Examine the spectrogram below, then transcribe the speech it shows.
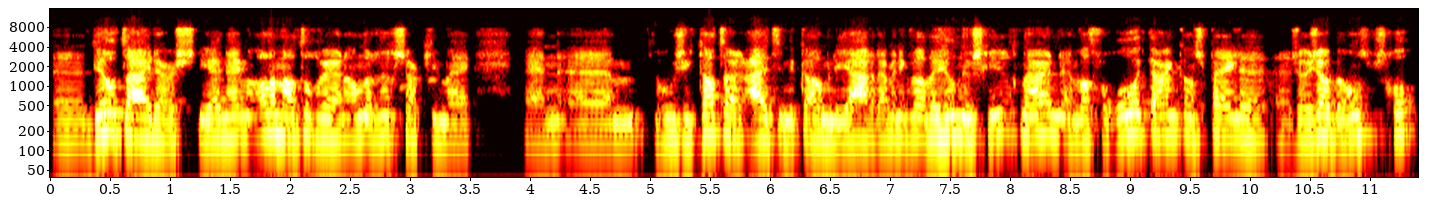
Uh, deeltijders, die nemen allemaal toch weer een ander rugzakje mee. En um, hoe ziet dat eruit in de komende jaren? Daar ben ik wel weer heel nieuwsgierig naar. En, en wat voor rol ik daarin kan spelen, sowieso bij ons op school.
